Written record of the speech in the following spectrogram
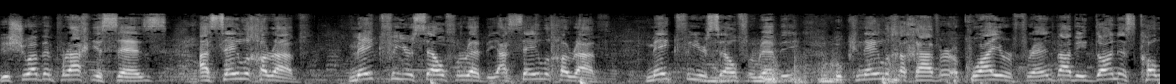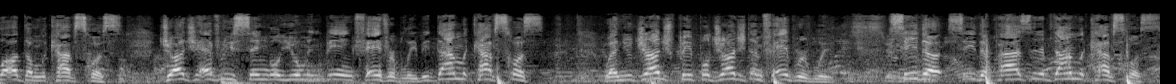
Yeshua ben Parachia says, Asay l'charav, make for yourself a Rebbe, Asay l'charav, make for yourself a Rebbe, uknei l'chachaver, acquire a friend, v'avidonis kol adam l'kav schus. Judge every single human being favorably, bidan l'kav schus. When you judge people, judge them favorably. See the see the positive dan l'kav schus.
